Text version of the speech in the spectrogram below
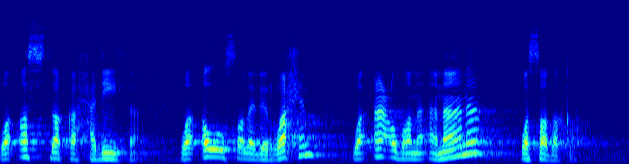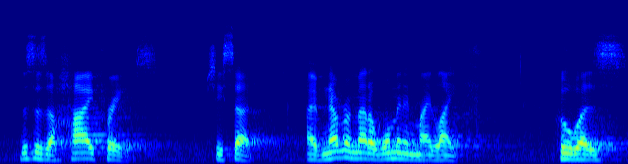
وأصدق حديثا وأوصل للرحم وأعظم أمانة وصدقة. This is a high praise. She said, I've never met a woman in my life who was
